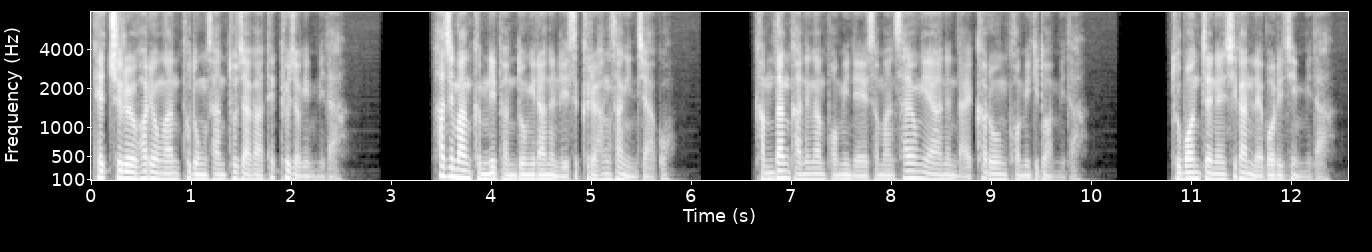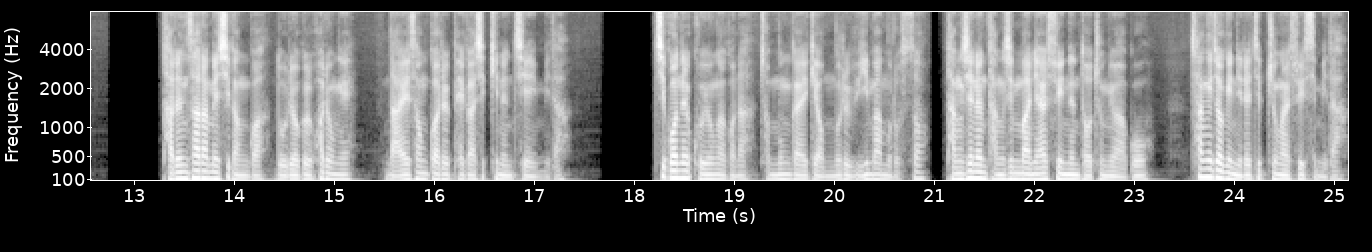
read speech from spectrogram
대출을 활용한 부동산 투자가 대표적입니다. 하지만 금리 변동이라는 리스크를 항상 인지하고 감당 가능한 범위 내에서만 사용해야 하는 날카로운 검이기도 합니다. 두 번째는 시간 레버리지입니다. 다른 사람의 시간과 노력을 활용해 나의 성과를 배가시키는 지혜입니다. 직원을 고용하거나 전문가에게 업무를 위임함으로써 당신은 당신만이 할 수 있는 더 중요하고 창의적인 일에 집중할 수 있습니다.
